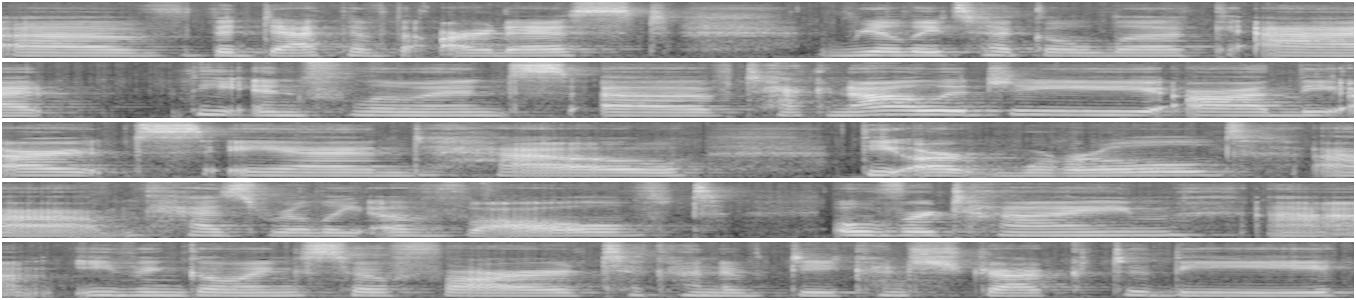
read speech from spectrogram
of The Death of the Artist really took a look at the influence of technology on the arts and how the art world um, has really evolved over time, um, even going so far to kind of deconstruct the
